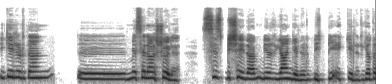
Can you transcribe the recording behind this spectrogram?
Bir gelirden e, mesela şöyle siz bir şeyden bir yan gelir, bir, bir ek gelir ya da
